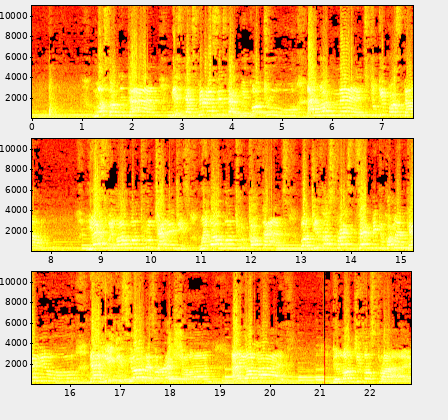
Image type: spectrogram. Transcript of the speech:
Most of the time, these experiences that we go through are not meant to keep us down. Yes, we all go through challenges, we all go through tough times, but Jesus Christ sent me to come and tell you that He is your resurrection and your life. The Lord Jesus Christ is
